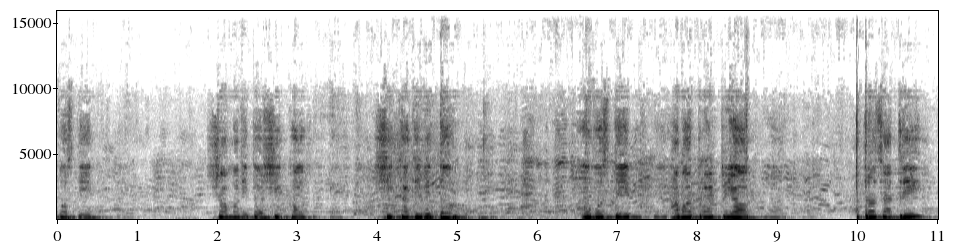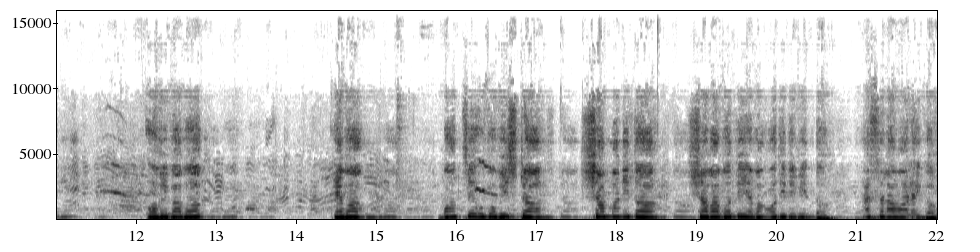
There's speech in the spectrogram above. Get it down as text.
উপস্থিত সম্মানিত শিক্ষক, শিক্ষার্থীবৃন্দ উপস্থিত আমার প্রাণপ্রিয় ছাত্রছাত্রী, অভিভাবক এবং মঞ্চে উপবিষ্ট সম্মানিত সভাপতি এবং অতিথিবৃন্দ, আসসালামু আলাইকুম।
